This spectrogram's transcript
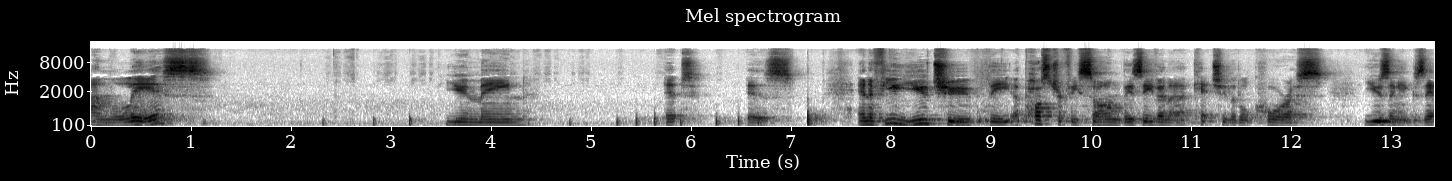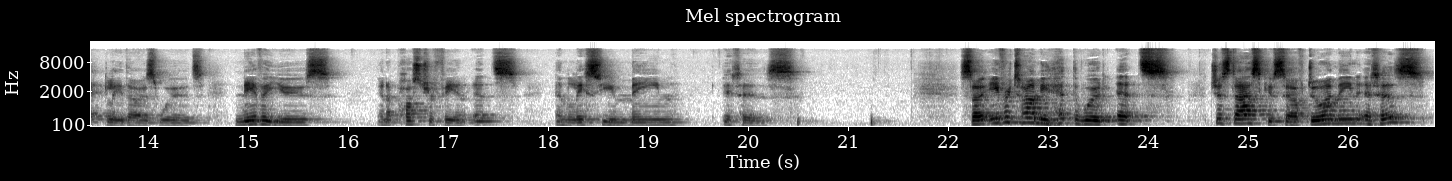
unless you mean it is. And if you YouTube the apostrophe song, there's even a catchy little chorus using exactly those words. Never use an apostrophe in its unless you mean it is. So every time you hit the word its, just ask yourself do I mean it is?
